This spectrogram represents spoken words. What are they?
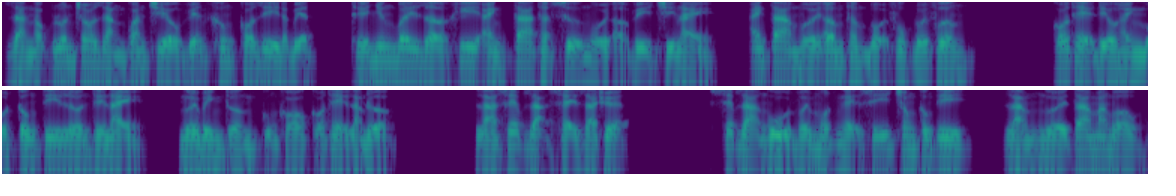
giản ngọc luôn cho rằng quan triều viễn không có gì đặc biệt, thế nhưng bây giờ khi anh ta thật sự ngồi ở vị trí này, anh ta mới âm thầm bội phục đối phương. Có thể điều hành một công ty lớn thế này người bình thường cũng khó có thể làm được. Là xếp dạ xảy ra chuyện. Xếp dạ ngủ với một nghệ sĩ trong công ty, làm người ta mang bầu,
